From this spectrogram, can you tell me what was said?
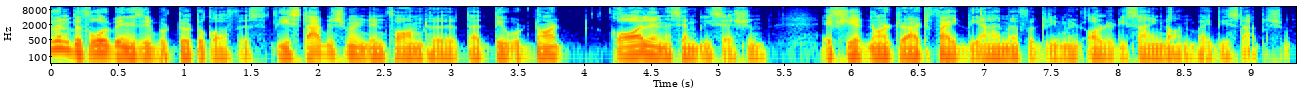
Even before Benazir Bhutto took office, the establishment informed her that they would not call an assembly session if she had not ratified the IMF agreement already signed on by the establishment.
